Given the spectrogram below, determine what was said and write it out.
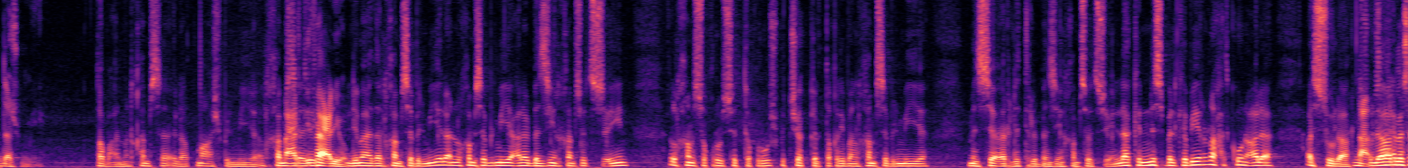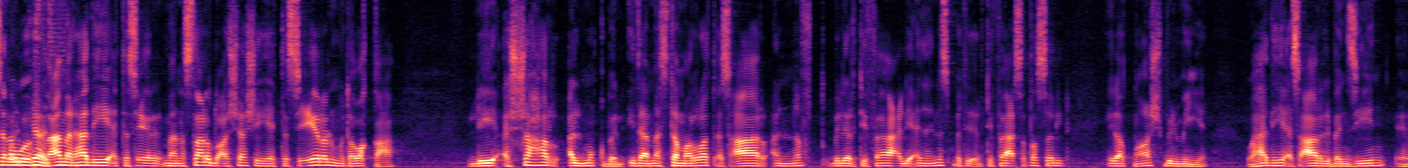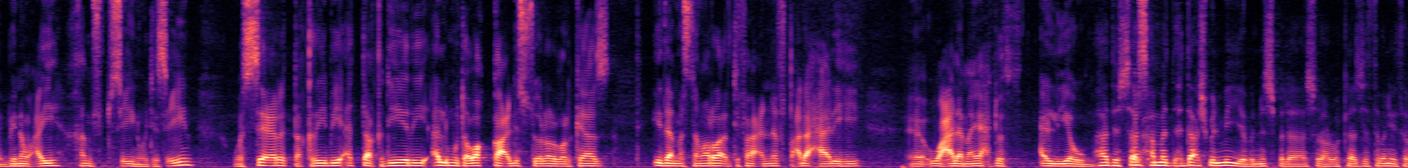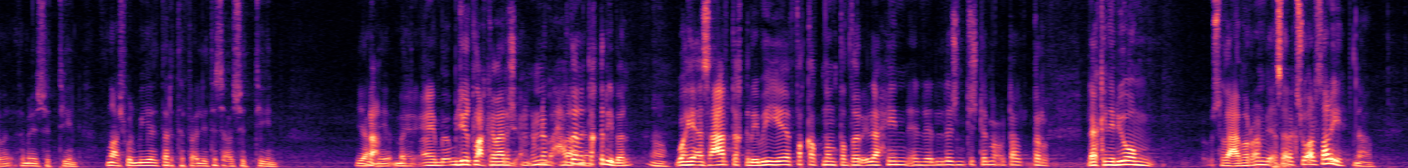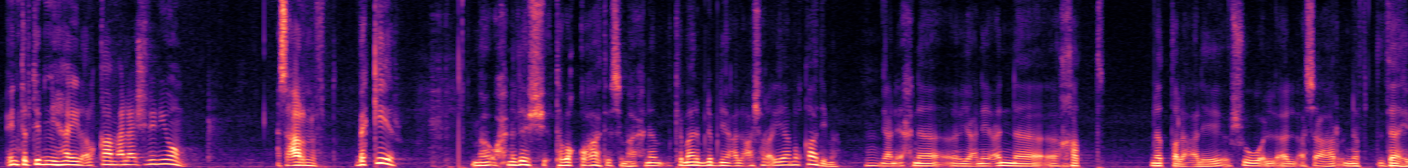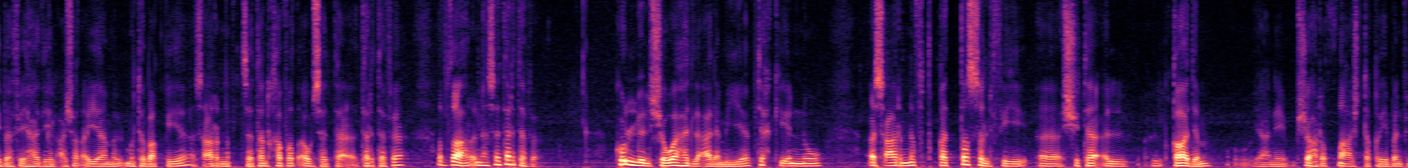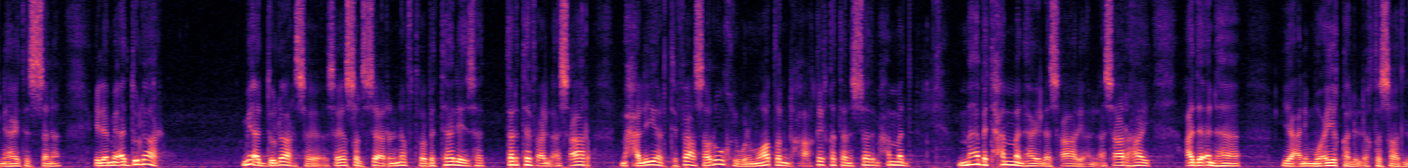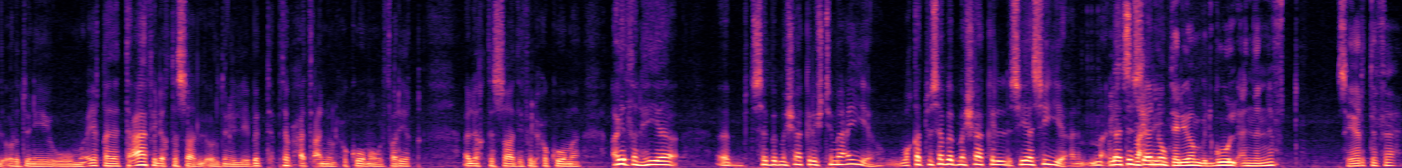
طبعا من 5 إلى 12% الخمسة مع ارتفاع اليوم. لماذا ال 5%؟ لأنه ال 5% على البنزين 95 الخمس قروش 6 قروش بتشكل تقريبا ال 5% من سعر لتر البنزين 95 لكن النسبة الكبيرة راح تكون على السولار نعم سولار صحيح بس أنا اول والغاز. العمر هذه التسعير ما نستعرضه على الشاشة هي التسعيره المتوقعة للشهر المقبل إذا ما استمرت أسعار النفط بالارتفاع لأن نسبة الارتفاع ستصل إلى 12% وهذه أسعار البنزين بنوعيه 95 و90 والسعر التقريبي التقديري المتوقع للسولار والغاز إذا ما استمر ارتفاع النفط على حاله آه، وعلى ما يحدث اليوم. هذا بس- محمد 11% بالنسبة لسولار والغاز 68 12% ترتفع ل 69 يعني نعم مد- يعني بده يطلع كمان إحنا مع- حاطين معنى- تقريبا. آه. وهي أسعار تقريبية فقط ننتظر إلى حين اللجنة تجتمع وتقرر. لكن اليوم أستاذ عامر أنا بدي أسألك سؤال صريح. نعم. أنت بتبني هاي الأرقام على 20 يوم. أسعار النفط بكير. ما إحنا ليش توقعات اسمها؟ إحنا كمان بنبني على العشر أيام القادمة. مم. يعني إحنا يعني عندنا خط نطلع عليه شو ال- الأسعار النفط ذاهبة في هذه العشر أيام المتبقية. أسعار النفط ستنخفض أو سترتفع. الظاهر إنها سترتفع. كل الشواهد العالمية بتحكي إنه أسعار النفط قد تصل في آه، الشتاء ال- القادم يعني بشهر 12 تقريبا في نهاية السنة إلى 100 دولار. 100 دولار سي- سيصل سعر النفط فبالتالي سترتفع الأسعار محليا ارتفاع صاروخي والمواطن حقيقة أستاذ محمد ما بتحمل هاي الأسعار يعني الأسعار هاي عدا إنها يعني معيقة للاقتصاد الأردني ومعيقة لتعافي الاقتصاد الأردني اللي بت- بتبحث عنه الحكومة والفريق الاقتصادي في الحكومة. أيضا هي آه، بتسبب مشاكل اجتماعية وقد تسبب مشاكل سياسية يعني لا تنسى أنه أنت اليوم بتقول أن النفط سيرتفع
